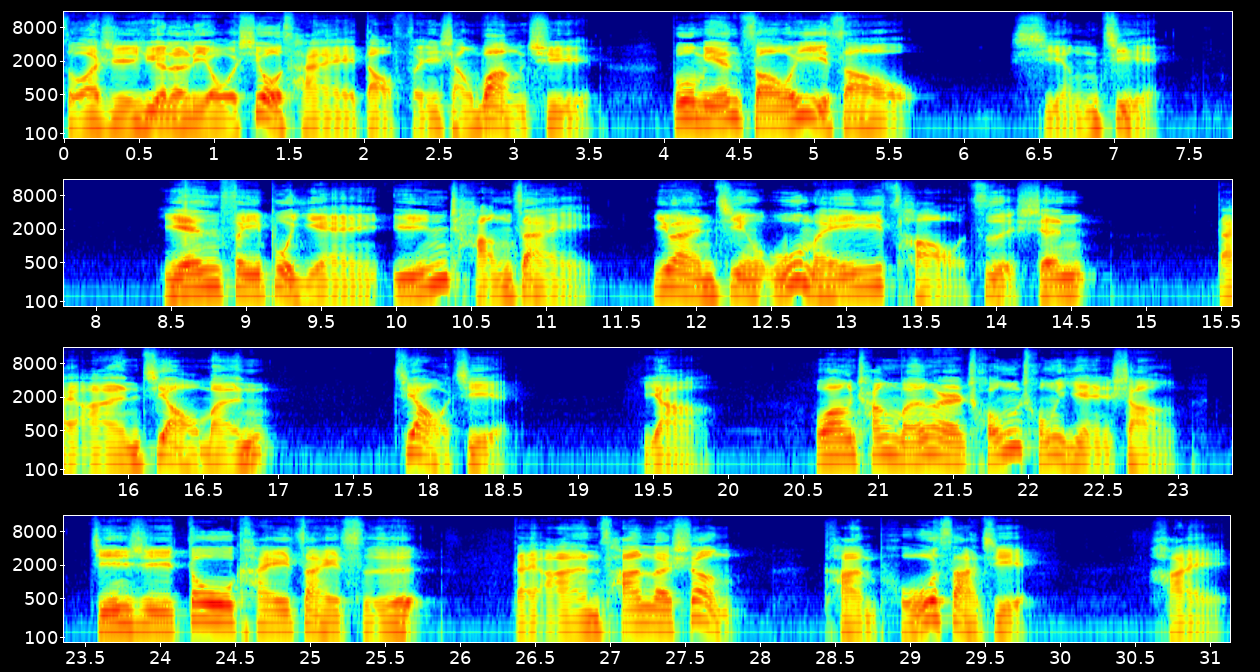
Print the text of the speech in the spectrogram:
昨日约了柳秀才到坟上望去，不免走一遭。行戒，烟飞不掩云常在，愿静无梅草自深。待俺叫门，叫戒呀！往常门儿重重掩上，今日都开在此。待俺参了圣，看菩萨戒。嗨，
